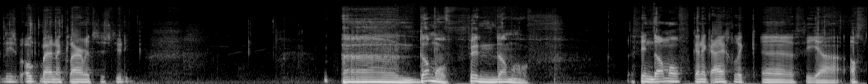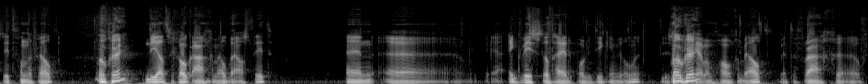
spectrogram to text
die is ook bijna klaar met zijn studie. Uh, Damhoff, Finn Damhoff. Finn Damhoff ken ik eigenlijk via Astrid van der Veld. Oké. Okay. Die had zich ook aangemeld bij Astrid. En ja, ik wist dat hij de politiek in wilde. Dus okay. ik heb hem gewoon gebeld met de vraag... of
